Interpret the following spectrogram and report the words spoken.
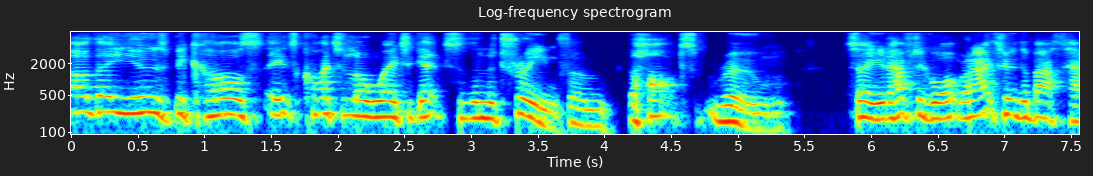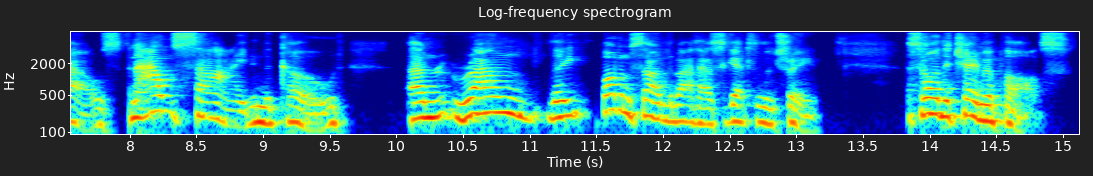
Are they used because it's quite a long way to get to the latrine from the hot room? So you'd have to go right through the bathhouse and outside in the cold and round the bottom side of the bathhouse to get to the tree. So are the chamber pots.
